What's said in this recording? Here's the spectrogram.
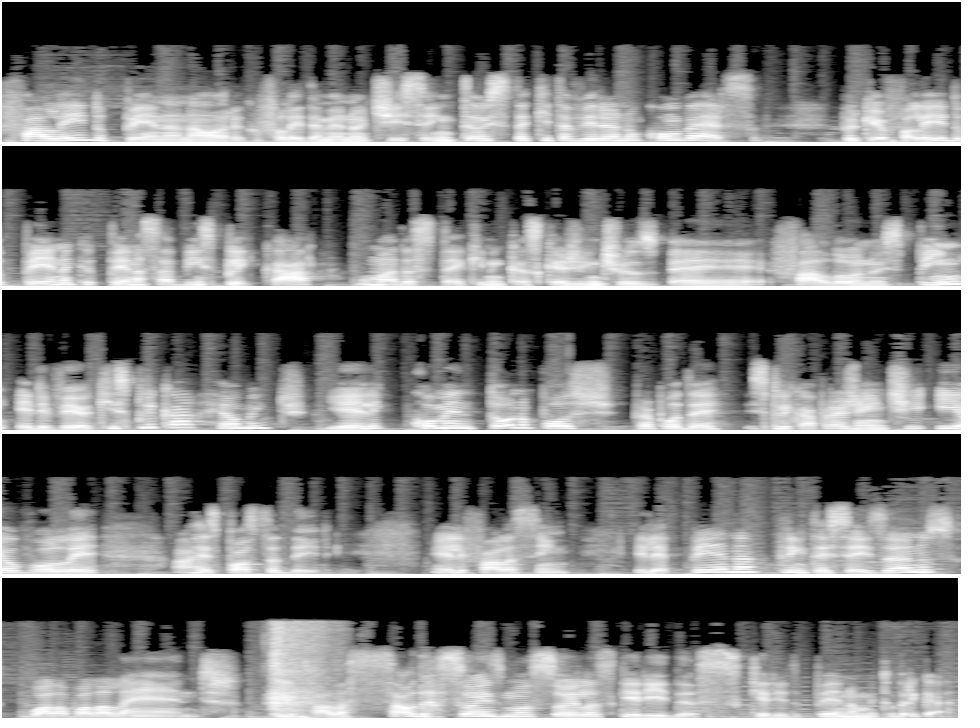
falei do Pena na hora que eu falei da minha notícia. Então isso daqui tá virando conversa. Porque eu falei do Pena, que o Pena sabia explicar uma das técnicas que a gente é, falou no spin. Ele veio aqui explicar, realmente. E ele comentou no post pra poder explicar pra gente. E eu vou ler a resposta dele. Ele fala assim: ele é pena, 36 anos, Walla Walla Land. Ele fala: saudações, moçoilas queridas. Querido Pena, muito obrigada.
